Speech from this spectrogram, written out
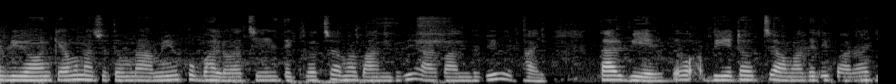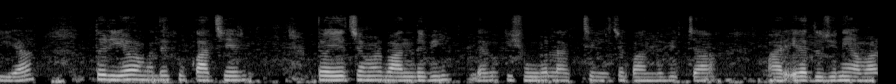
এভরিওয়ান, কেমন আছো তোমরা? আমিও খুব ভালো আছি। দেখতে পাচ্ছ আমার বান্ধবী আর বান্ধবীর ভাই, তার বিয়ে। তো বিয়েটা হচ্ছে আমাদেরই পাড়া রিয়া। তো রিয়াও আমাদের খুব কাছের। তো এই হচ্ছে আমার বান্ধবী। দেখো কি সুন্দর লাগছে, এই হচ্ছে বান্ধবীর চা। আর এরা দুজনেই আমার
